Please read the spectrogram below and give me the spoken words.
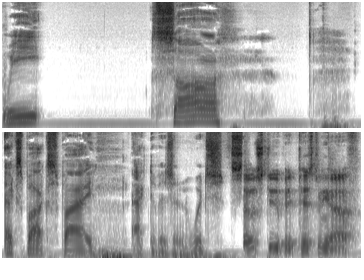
We saw Xbox by Activision, which So stupid, pissed me off.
